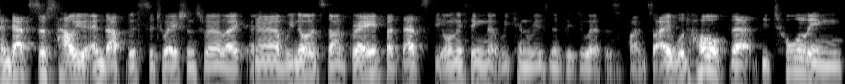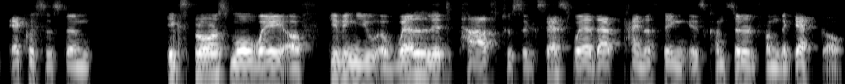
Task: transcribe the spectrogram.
and that's just how you end up with situations where like eh, we know it's not great but that's the only thing that we can reasonably do at this point. So i would hope that the tooling ecosystem explores more way of giving you a well-lit path to success where that kind of thing is considered from the get-go.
